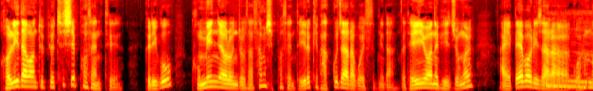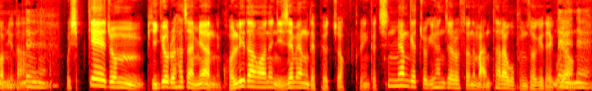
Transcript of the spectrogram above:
권리당원 투표 70% 그리고 국민 여론조사 30% 이렇게 바꾸자라고 했습니다. 그러니까 대의원의 비중을 아예 빼버리자라고 음, 한 겁니다. 네. 뭐 쉽게 좀 비교를 하자면 권리당원은 이재명 대표 쪽 그러니까 친명계 쪽이 현재로서는 많다라고 분석이 되고요. 네, 네.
